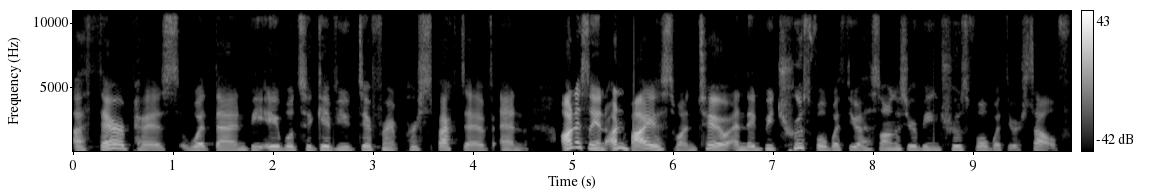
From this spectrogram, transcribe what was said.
a therapist would then be able to give you different perspective and honestly an unbiased one too and they'd be truthful with you as long as you're being truthful with yourself.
